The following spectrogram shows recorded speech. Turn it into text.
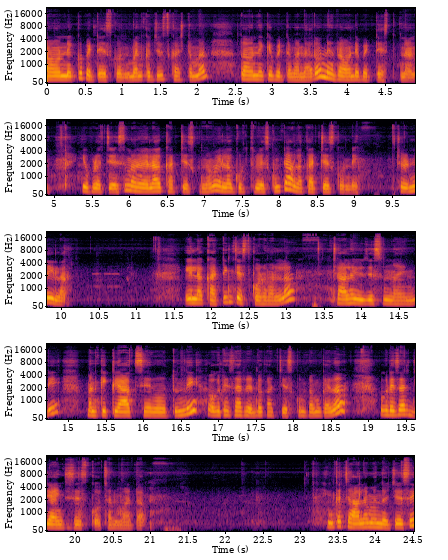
రౌండ్ నెక్ పెట్టేసుకోండి. మనకు వచ్చేసి కస్టమర్ రౌండ్ నెక్కే పెట్టమన్నారు. నేను రౌండే పెట్టేస్తున్నాను. ఇప్పుడు వచ్చేసి మనం ఎలా కట్ చేసుకున్నామో ఎలా గుర్తులు వేసుకుంటే అలా కట్ చేసుకోండి. చూడండి ఇలా. ఇలా కటింగ్ చేసుకోవడం వల్ల చాలా యూజెస్ ఉన్నాయండి. మనకి క్లాత్ సేవ్ అవుతుంది. ఒకటేసారి రెండు కట్ చేసుకుంటాం కదా. ఒకటేసారి జాయిన్ చేసేసుకోవచ్చు అనమాట ఇంకా చాలామంది వచ్చేసి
